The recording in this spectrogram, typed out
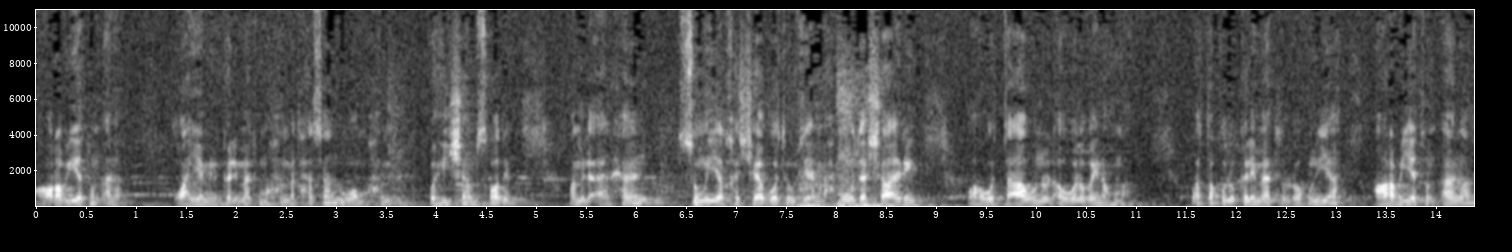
عربية أنا وهي من كلمات محمد حسن ومحمد وهشام صادق. ومن الألحان سمية الخشاب وتوزيع محمود الشاعري وهو التعاون الأول بينهما. وتقول كلمات الأغنية عربية أنا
